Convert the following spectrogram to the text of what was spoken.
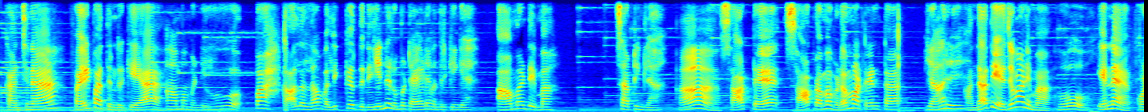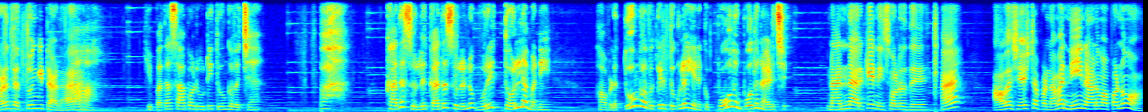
காஞ்சனா ஃபைல் பார்த்துட்டு இருக்கியா ஆமா மண்ணி ஐயோ அப்பா காலெல்லாம் வலிக்கிறதுடி என்ன ரொம்ப டயர்டா வந்திருக்கீங்க? ஆமாண்டிம்மா சாப்பிட்டீங்களா? ஆ சாப்பிட்டேன். சாப்பிடாம விட மாட்டேன்ட்டா யாரு? அந்தாத்தி எஜமானிமா ஓ. என்ன குழந்தை தூங்கிட்டாளா? ஆ இப்பதான் சாப்பாடு ஊட்டி தூங்க வச்சேன். பா கதை சொல்லு கதை சொல்லுன்னு ஒரே தொல்லை மணி. அவளை தூங்க வைக்கிறதுக்குள்ள எனக்கு போதும் போதும் ஆயிடுச்சு. நன்னா இருக்கே நீ சொல்றது. ஆ? அவ சேஷ்டை பண்ணாம நீ நானுமா பண்ணுவோம்?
